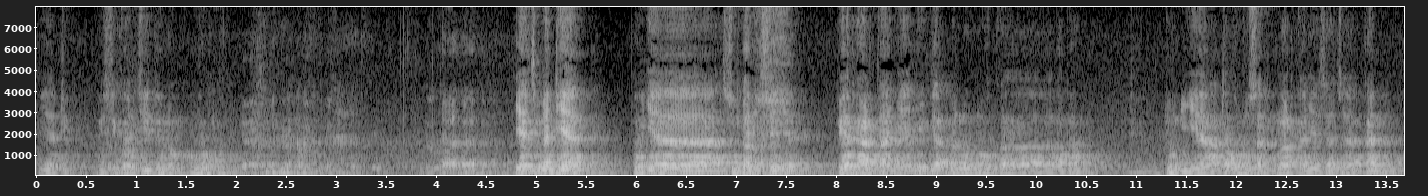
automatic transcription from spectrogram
Ya di mesti kunci dulu burung. Ya cuma dia punya sumbangsih ya, biar hartanya ini nggak melulu ke apa dunia atau urusan keluarganya saja kan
